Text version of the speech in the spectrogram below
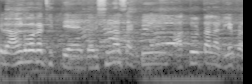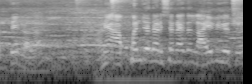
की रांग बघा किती आहे. दर्शनासाठी आतुरता लागली प्रत्येकाला. आणि आपण जे दर्शन आहे ते लाईव्ह घेतोय.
